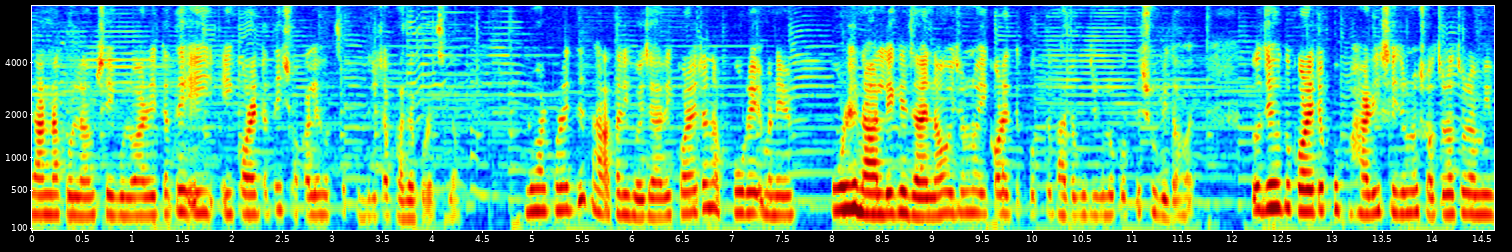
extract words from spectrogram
রান্না করলাম সেইগুলো আর এটাতে এই এই কড়াইটাতেই সকালে হচ্ছে কুদরিটা ভাজা করেছিলাম। লোহার কড়াইতে তাড়াতাড়ি হয়ে যায়। আর এই কড়াইটা না পড়ে মানে পড়ে না লেগে যায় না, ওই জন্য এই কড়াইতে করতে ভাজাভুজিগুলো করতে সুবিধা হয়। তো যেহেতু কড়াইটা খুব ভারী সেই জন্য সচরাচর আমি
